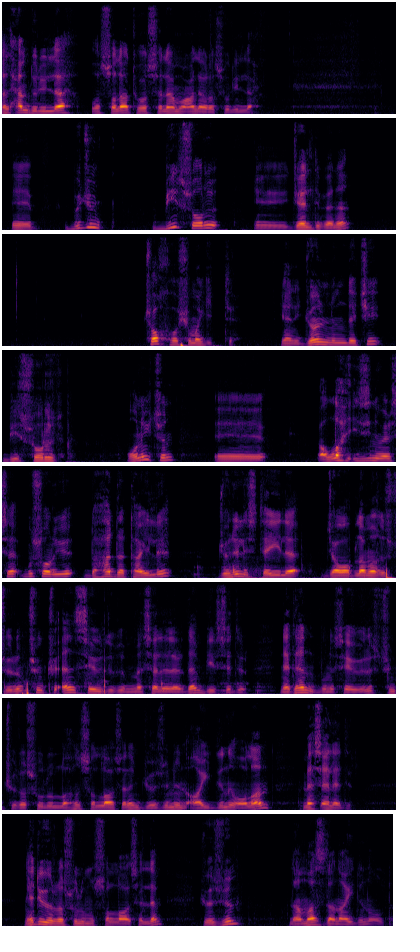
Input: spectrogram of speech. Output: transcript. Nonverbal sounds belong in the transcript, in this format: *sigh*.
Elhamdülillah ve salatu ve selamu ala Resulillah. Ee, bugün bir soru e, geldi bana. Çok hoşuma gitti. Yani gönlümdeki bir soru. Onun için e, Allah izin verse bu soruyu daha detaylı gönül isteğiyle cevaplamak istiyorum. Çünkü en sevdiğim meselelerden birisidir. Neden bunu seviyoruz? Çünkü Resulullah'ın sallallahu aleyhi ve sellem gözünün aydını olan meseledir. Ne diyor Resulümüz sallallahu aleyhi ve sellem? Gözüm namazdan aydın oldu.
